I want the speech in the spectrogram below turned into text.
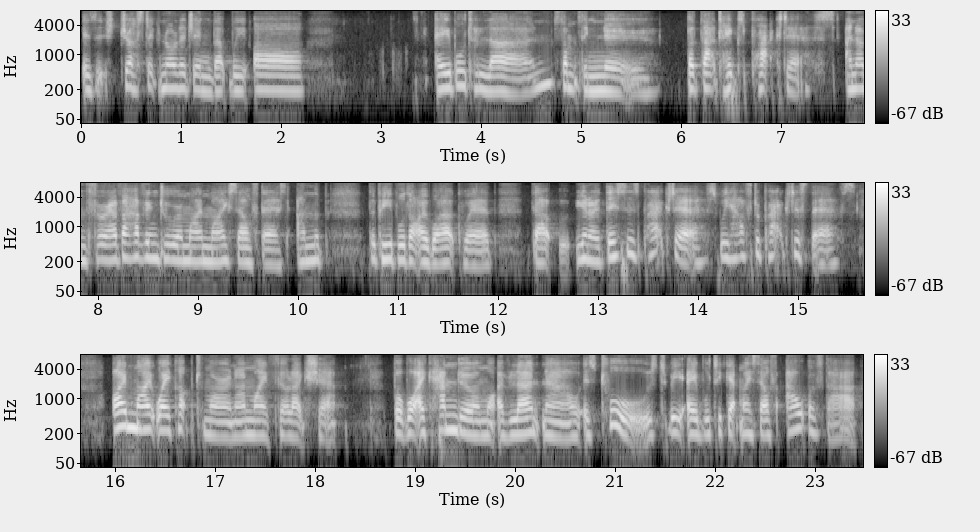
is it's just acknowledging that we are able to learn something new but that takes practice. And i'm forever having to remind myself this and the, the people that i work with that you know this is practice. We have to practice this. I might wake up tomorrow and i might feel like shit But what I can do and what I've learned now is tools to be able to get myself out of that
